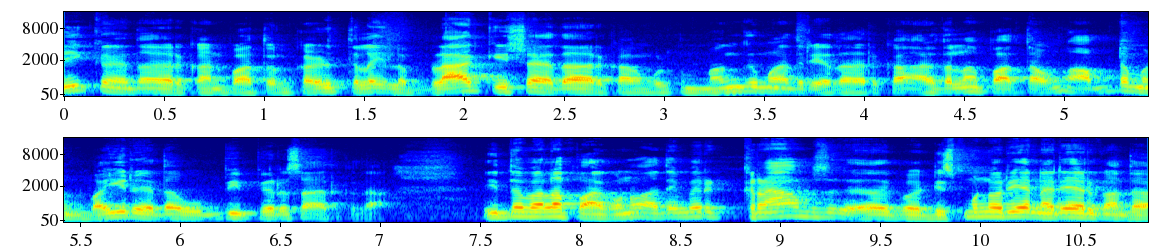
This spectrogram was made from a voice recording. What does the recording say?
வீக்கம் எதாவது இருக்கான்னு பார்த்தோம் கழுத்தில் இல்லை பிளாக்கிஷாக எதாவது இருக்கா? உங்களுக்கு மங்கு மாதிரி எதாவது இருக்கா? அதெல்லாம் பார்த்தாகணும் அப்டமன் வயிறு எதாவது உப்பி பெருசாக இருக்குதா? இந்த மாதிரிலாம் பார்க்கணும் அதேமாதிரி கிராம்ஸ் இப்போ டிஸ்மனோரியா நிறைய இருக்கும். அந்த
